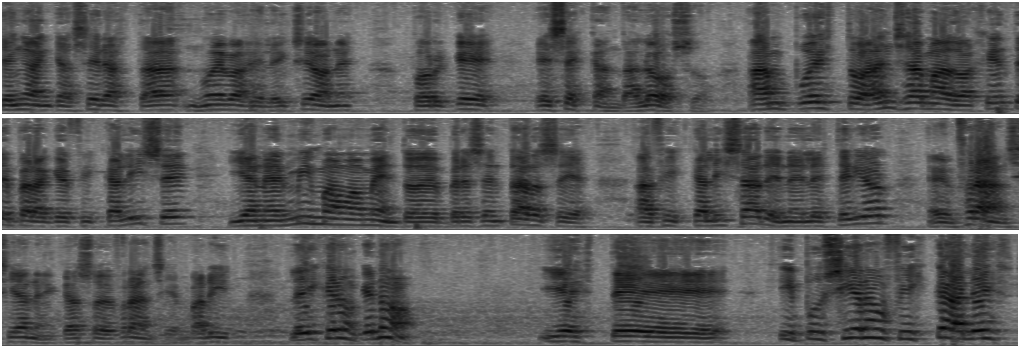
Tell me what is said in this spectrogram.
tengan que hacer hasta nuevas elecciones porque es escandaloso. Han puesto, han llamado a gente para que fiscalice y en el mismo momento de presentarse a fiscalizar en el exterior, en Francia, en el caso de Francia, en París, le dijeron que no. Y este y pusieron fiscales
